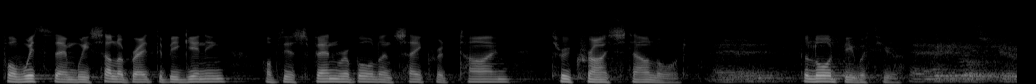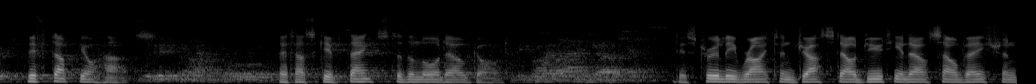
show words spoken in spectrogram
for with them we celebrate the beginning of this venerable and sacred time through Christ our Lord. The Lord be with you. Lift up your hearts. Let us give thanks to the Lord our God. It is truly right and just, our duty and our salvation,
